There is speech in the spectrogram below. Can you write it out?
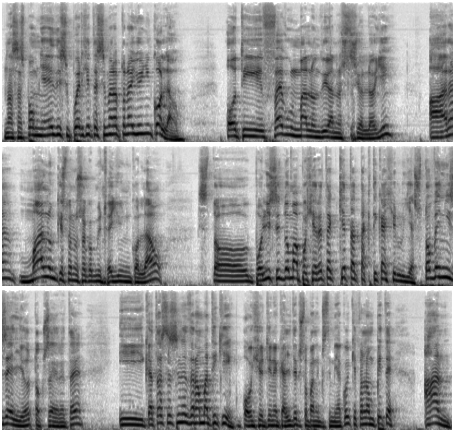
να σας πω μια είδηση που έρχεται σήμερα από τον Άγιο Νικόλαο ότι φεύγουν μάλλον δύο αναισθησιολόγοι άρα μάλλον και στο νοσοκομείο του Αγίου Νικολάου στο πολύ σύντομα αποχαιρέτα και τα τακτικά χειρουργία. Στο Βενιζέλιο, το ξέρετε, η κατάσταση είναι δραματική. Όχι ότι είναι καλύτερη στο πανεπιστημιακό και θέλω να μου πείτε αν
